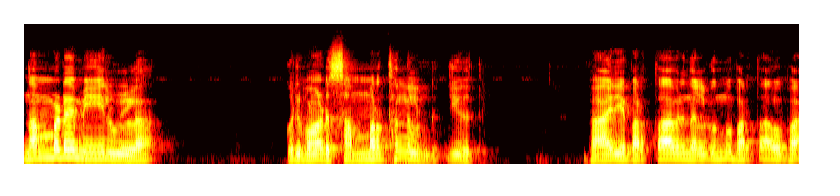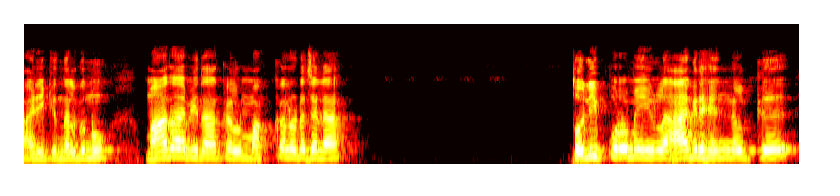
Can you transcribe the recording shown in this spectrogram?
നമ്മുടെ മേലുള്ള ഒരുപാട് സമ്മർദ്ദങ്ങളുണ്ട് ജീവിതത്തിൽ. ഭാര്യ ഭർത്താവിന് നൽകുന്നു ഭർത്താവ് ഭാര്യയ്ക്ക് നൽകുന്നു മാതാപിതാക്കൾ മക്കളുടെ ചില തൊലിപ്പുറമേയുള്ള ആഗ്രഹങ്ങൾക്ക്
